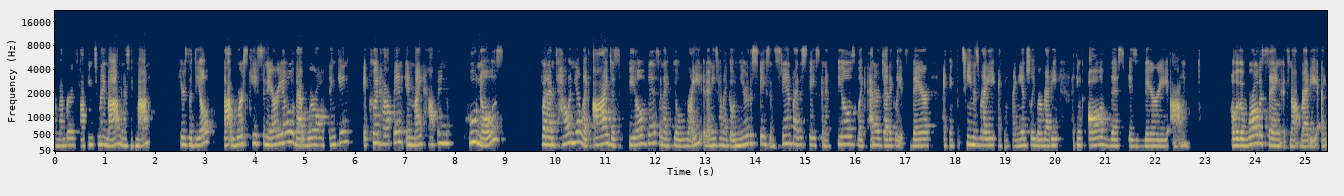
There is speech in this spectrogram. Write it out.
remember talking to my mom and i was like mom here's the deal. That worst case scenario that we're all thinking it could happen it might happen. Who knows but I'm telling you, like, I just feel this and I feel right. And anytime I go near the space and stand by the space and it feels like energetically it's there, I think the team is ready. I think financially we're ready. I think all of this is very, um, although the world is saying it's not ready, I,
